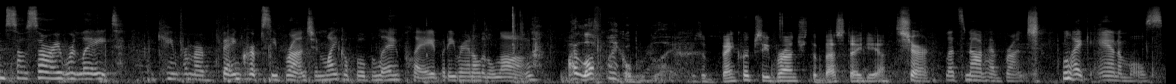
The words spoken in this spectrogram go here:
I'm so sorry we're late. We came from our bankruptcy brunch and Michael Bublé played, but he ran a little long. I love Michael Bublé. Was a bankruptcy brunch the best idea? Sure, let's not have brunch. like animals.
